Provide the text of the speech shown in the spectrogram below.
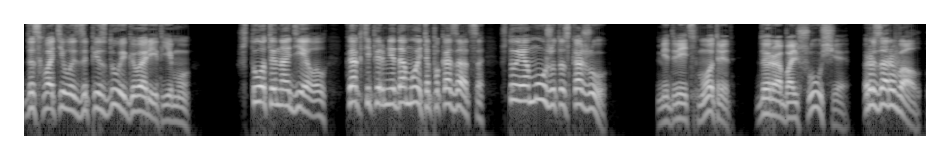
да схватилась за пизду и говорит ему. «Что ты наделал? Как теперь мне домой-то показаться? Что я мужу-то скажу?» Медведь смотрит, дыра большущая, разорвал.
